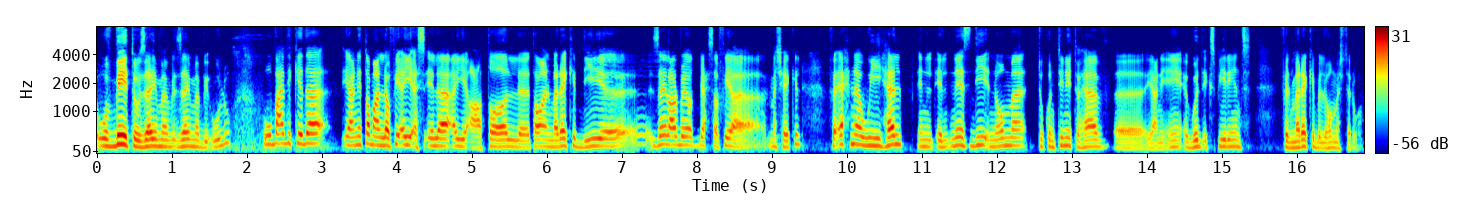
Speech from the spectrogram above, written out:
وفي بيته زي ما زي ما بيقولوا. وبعد كده يعني طبعا لو في أي أسئلة أي أعطال آه، طبعا المراكب دي آه، زي العربيات بيحصل فيها مشاكل. فإحنا we help الناس دي إن هم to continue to have يعني إيه good experience في المراكب اللي هم اشتروها.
